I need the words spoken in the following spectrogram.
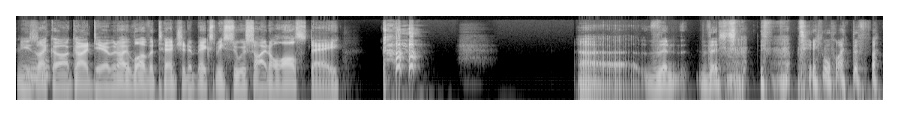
And he's like, "Oh god damn it! I love attention. It makes me suicidal. I'll stay." uh, then, then, what the fuck?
